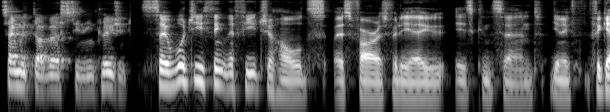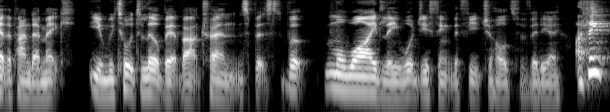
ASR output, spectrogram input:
same with diversity and inclusion. So, what do you think the future holds as far as video is concerned? You know, forget the pandemic. You know, we talked a little bit about trends, but but more widely, what do you think the future holds for video? I think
